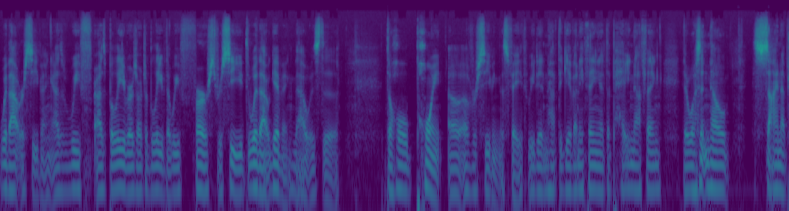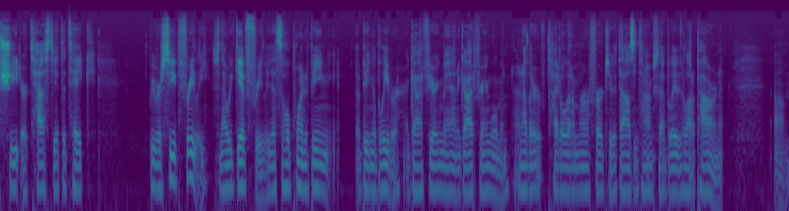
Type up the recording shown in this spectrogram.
without receiving, as we as believers are to believe that we first received without giving. That was the the whole point of, of, receiving this faith. We didn't have to give anything, you had to pay nothing. There wasn't no sign up sheet or test you had to take. We received freely, so now we give freely. That's the whole point of being of being a believer, a God fearing man, a God fearing woman. Another title that I'm going to refer to a thousand times because I believe there's a lot of power in it. Um,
